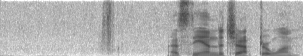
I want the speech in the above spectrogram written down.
That's the end of chapter 1.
